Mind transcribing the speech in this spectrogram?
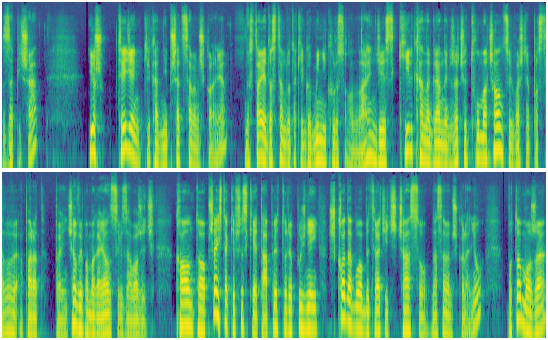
zapisze, już tydzień, kilka dni przed samym szkoleniem dostaje dostęp do takiego mini kursu online, gdzie jest kilka nagranych rzeczy tłumaczących właśnie podstawowy aparat pojęciowy, pomagających założyć konto, przejść takie wszystkie etapy, które później szkoda byłoby tracić czasu na samym szkoleniu, bo to może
